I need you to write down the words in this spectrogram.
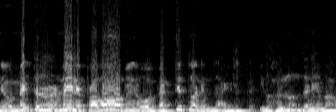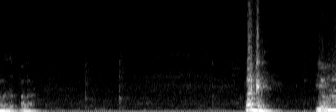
ನೀವು ಮಿತ್ರರ ಮೇಲೆ ಪ್ರಭಾವ ಬೀರುವ ವ್ಯಕ್ತಿತ್ವ ನಿಮ್ದಾಗಿರುತ್ತೆ. ಇದು ಹನ್ನೊಂದನೇ ಭಾವದ ಫಲ. ಬನ್ನಿ, ಇವನು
